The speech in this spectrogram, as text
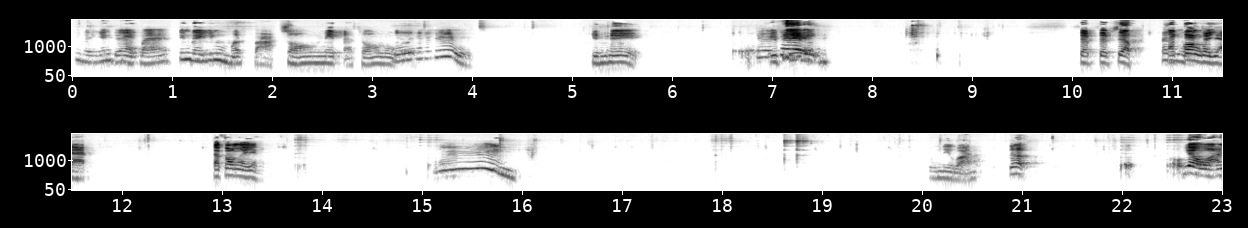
ยิ่งเลยยิ่งแดเก็ดบไหมยิ่งเลยยิ่งหมดปากสองเม็ดอะสองลูกอืมกินให้อีพี่พี่หนึ่งแซ่บแซ่บแซ่บตากล้องก็อยากตากล้องก็อยากอืม ลูกนี่หวานเจ้าเปรี้ยวหวาน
